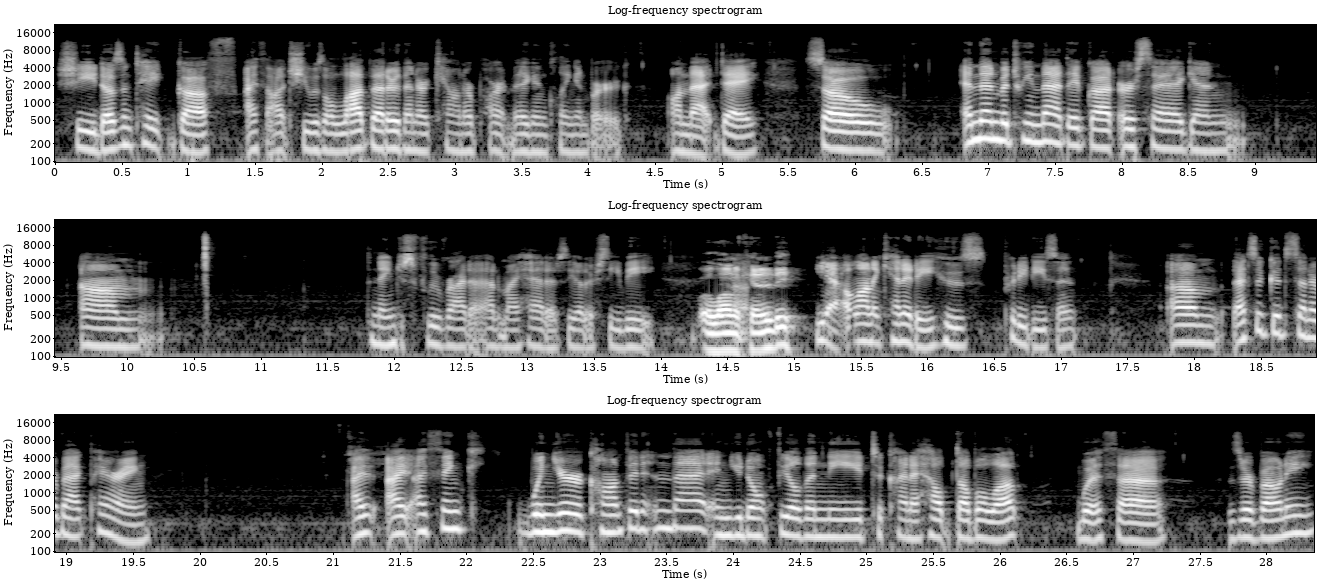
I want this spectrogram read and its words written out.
She doesn't take guff. I thought she was a lot better than her counterpart, Megan Klingenberg, on that day. So, and then between that, they've got Erceg and, um, the name just flew right out of my head as the other CB. Alana uh, Kennedy? Yeah, Alana Kennedy, who's pretty decent. Um, that's a good center back pairing. I, I, I think when you're confident in that and you don't feel the need to kind of help double up with uh, Zerboni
